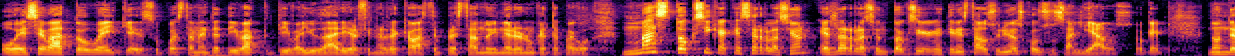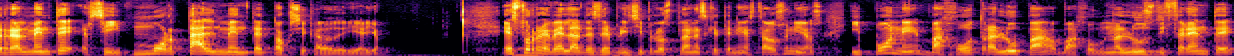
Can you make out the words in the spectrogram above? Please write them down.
O ese vato, güey, que supuestamente te iba, te iba a ayudar y al final le acabaste prestando dinero y nunca te pagó. Más tóxica que esa relación es la relación tóxica que tiene Estados Unidos con sus aliados, ¿ok? Donde realmente, sí, mortalmente tóxica, lo diría yo. Esto revela desde el principio los planes que tenía Estados Unidos y pone bajo otra lupa, bajo una luz diferente,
